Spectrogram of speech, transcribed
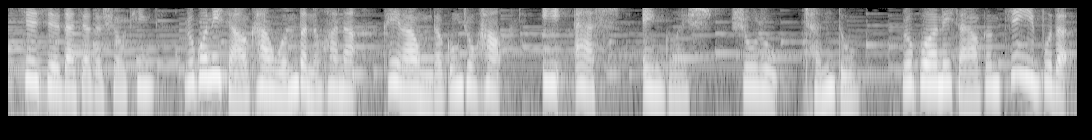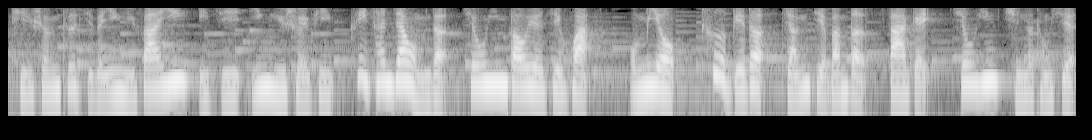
谢谢大家的收听。 如果你想要看文本的话呢，可以来我们的公众号 E S English 输入晨读。如果你想要更进一步的提升自己的英语发音以及英语水平，可以参加我们的纠音包月计划。我们有特别的讲解版本发给纠音群的同学。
